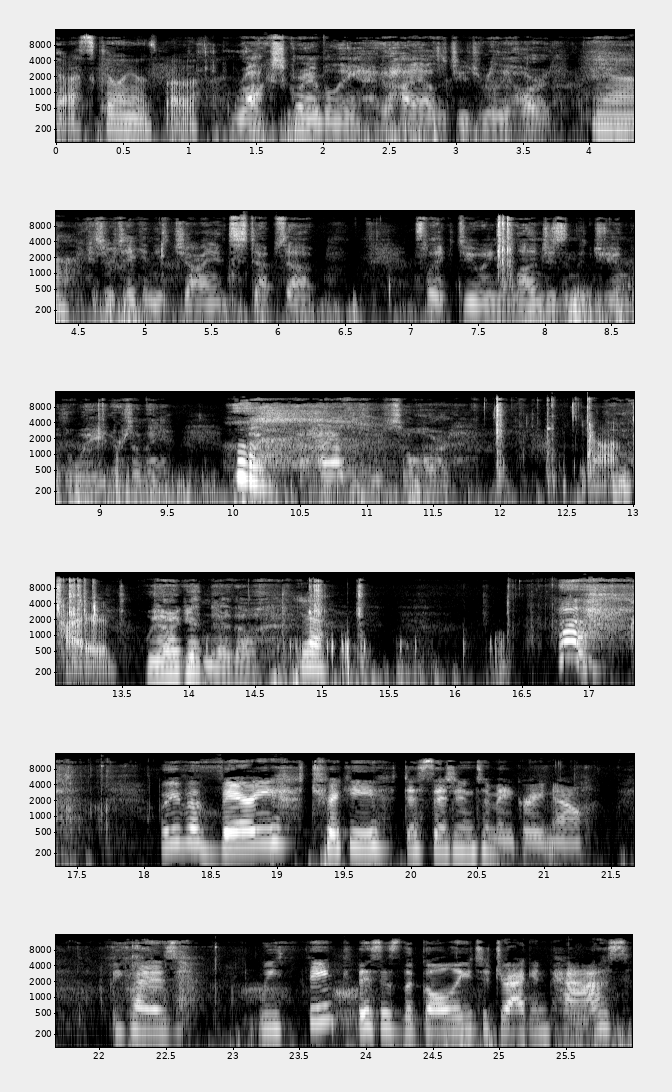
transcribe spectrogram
Yeah, it's killing us both. Rock scrambling at high altitude is really hard Yeah. because you're taking these giant steps up. It's like doing lunges in the gym with weight or something. But at high altitude, it's so hard. Yeah, I'm tired. We are getting there though. Yeah. we have a very tricky decision to make right now because we think this is the gully to Dragon Pass,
